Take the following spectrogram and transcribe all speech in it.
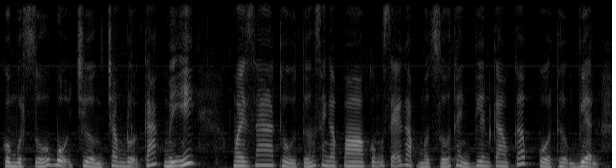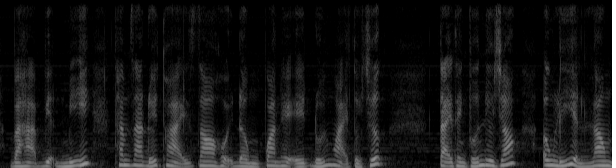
cùng một số bộ trưởng trong nội các Mỹ. Ngoài ra, Thủ tướng Singapore cũng sẽ gặp một số thành viên cao cấp của Thượng viện và Hạ viện Mỹ tham gia đối thoại do Hội đồng quan hệ đối ngoại tổ chức. Tại thành phố New York, ông Lý Hiển Long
